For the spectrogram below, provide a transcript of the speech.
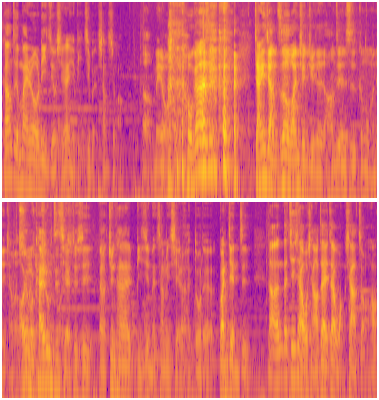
刚刚这个卖肉的例子有写在你的笔记本上是吗？呃，没有，我刚刚是讲一讲之后，完全觉得好像这件事跟我们在讲到。哦，因为我们开录之前，就是呃，俊他在笔记本上面写了很多的关键字。那那接下来我想要再再往下走哈，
